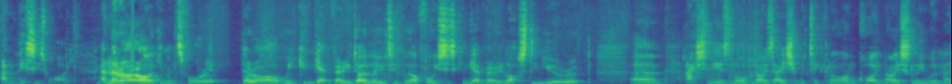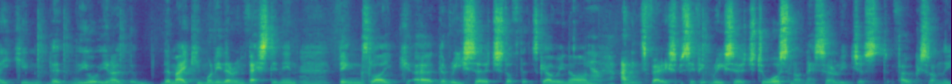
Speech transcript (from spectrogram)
and this is why," and there are arguments for it. There are. We can get very diluted. Our voices can get very lost in Europe. Um, actually, as an organisation, we're ticking along quite nicely. We're making the, the you know they're making money. They're investing in things like uh, the research stuff that's going on, Yeah. and it's very specific research to us, not necessarily just focus on the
